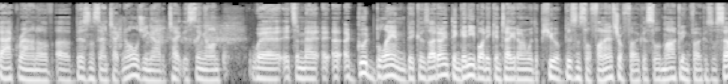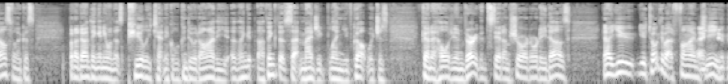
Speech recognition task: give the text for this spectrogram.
background of, of business and technology now to take this thing on, where it's a, a, a, good blend because I don't think anybody can take it on with a pure business or financial focus or marketing focus or sales focus, but I don't think anyone that's purely technical can do it either. I think I think that's that magic blend you've got, which is going to hold you in very good stead. I'm sure it already does. Now you you talked about 5G. You.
